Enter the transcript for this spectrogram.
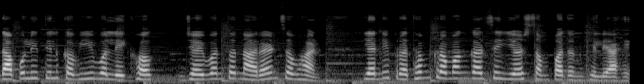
दापोलीतील कवी व लेखक जयवंत नारायण चव्हाण यांनी प्रथम क्रमांकाचे यश संपादन केले आहे.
